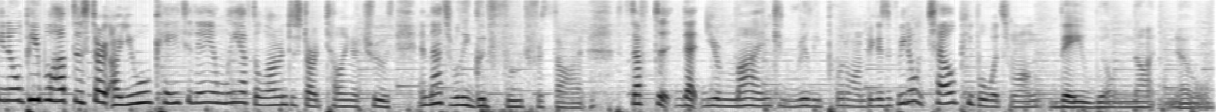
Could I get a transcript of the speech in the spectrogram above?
You know people have to start are you okay today? And we have to learn to start telling a truth. And that's really good food for thought. Stuff to, that your mind can really put on. Because if we don't tell people what's wrong they will not know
